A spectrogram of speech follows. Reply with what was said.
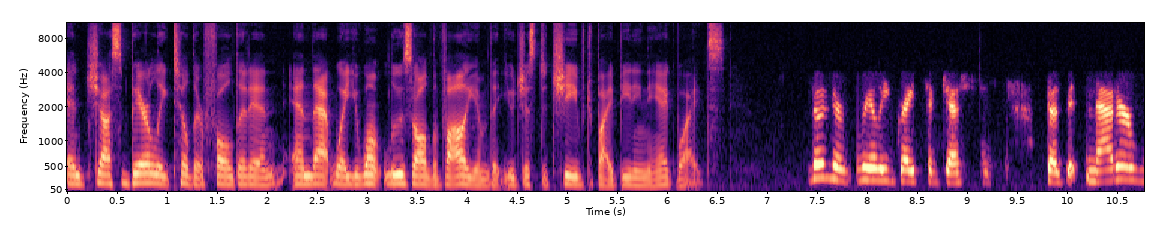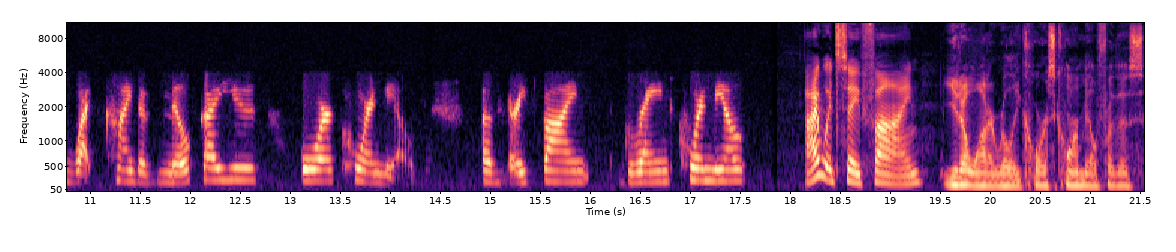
and just barely till they're folded in. And that way you won't lose all the volume that you just achieved by beating the egg whites. Those are really great suggestions. Does it matter what kind of milk I use or cornmeal? A very fine grained cornmeal. I would say fine. You don't want a really coarse cornmeal for this.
